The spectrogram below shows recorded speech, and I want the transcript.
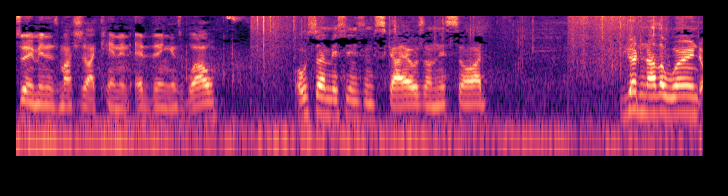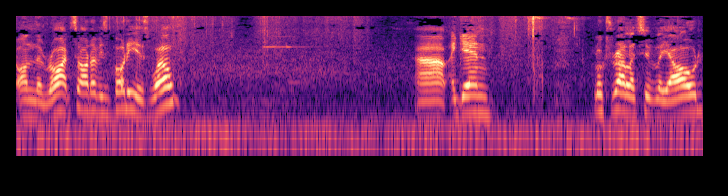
zoom in as much as I can in editing as well. Also missing some scales on this side. He's got another wound on the right side of his body as well. Uh, again, looks relatively old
